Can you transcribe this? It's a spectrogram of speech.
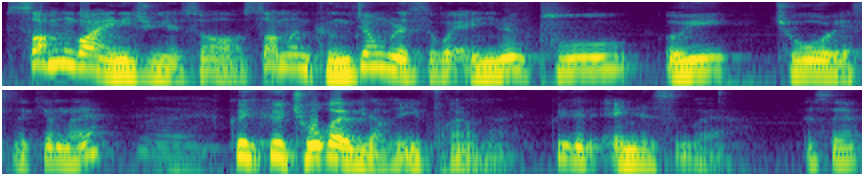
썸과 any 중에서 썸은 긍정문에 쓰고 any는 부의 조에 쓰는 기억나요? 그, 그 조가 여기 나오죠. if가 나오잖아요. 그러니까 any를 쓴 거야. 됐어요?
